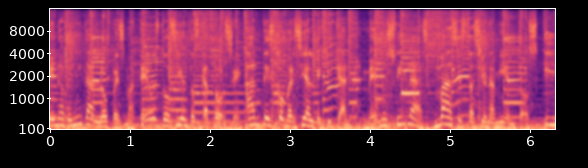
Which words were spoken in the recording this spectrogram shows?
en Avenida López Mateos 214, antes Comercial Mexicana. Menos filas, más estacionamientos y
